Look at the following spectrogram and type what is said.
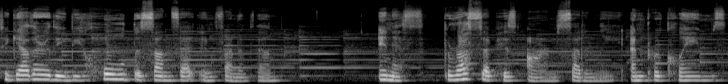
Together they behold the sunset in front of them. Inness thrusts up his arms suddenly and proclaims,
